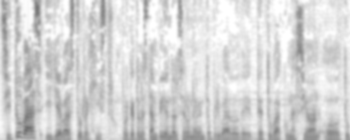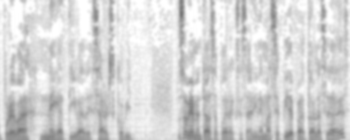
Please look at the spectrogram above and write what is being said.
Si tú vas y llevas tu registro, porque te lo están pidiendo al ser un evento privado de, de tu vacunación o tu prueba negativa de SARS-CoV, pues obviamente vas a poder accesar y demás. Se pide para todas las edades,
